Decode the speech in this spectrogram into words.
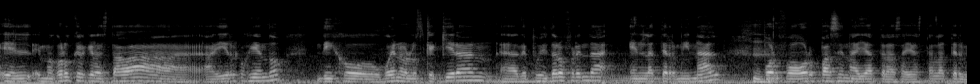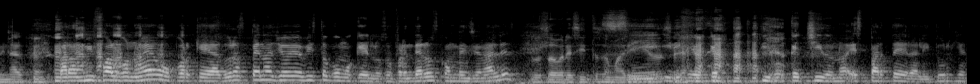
el, me acuerdo que el que la estaba ahí recogiendo dijo, bueno, los que quieran eh, depositar ofrenda en la terminal, por favor pasen allá atrás, allá está la terminal. Para mí fue algo nuevo, porque a duras penas yo había visto como que los ofrenderos convencionales. Los sobrecitos Sí, amarillos. y dije, digo, qué chido, ¿no? Es parte de la liturgia.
